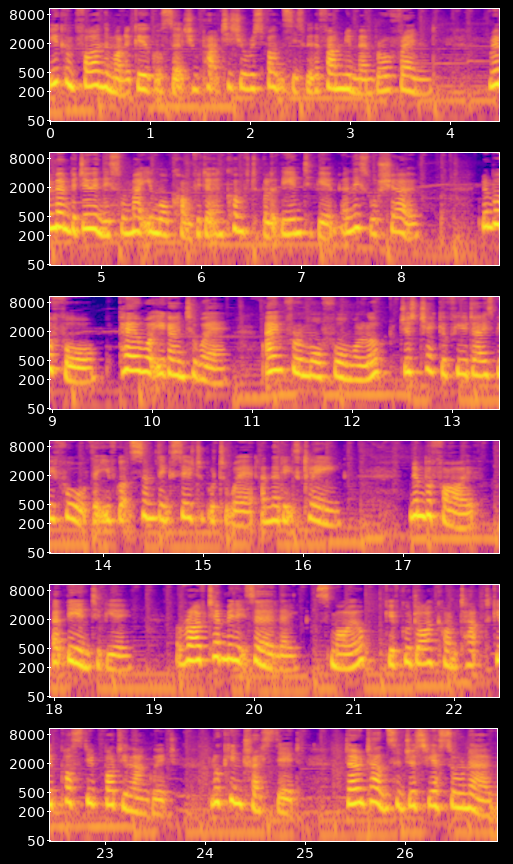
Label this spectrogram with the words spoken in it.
You can find them on a Google search and practice your responses with a family member or friend. Remember, doing this will make you more confident and comfortable at the interview, and this will show. Number four, prepare what you're going to wear. Aim for a more formal look. Just check a few days before that you've got something suitable to wear and that it's clean. Number five, at the interview. Arrive 10 minutes early. Smile, give good eye contact, give positive body language, look interested. Don't answer just yes or no.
